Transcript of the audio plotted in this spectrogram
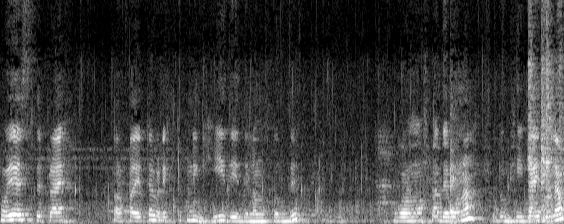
হয়ে এসছে প্রায় তরকারিটা, এবার একটুখানি ঘি দিয়ে দিলাম উপর দিয়ে। গরম মশলা দেবো না, শুধু ঘিটাই দিলাম।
